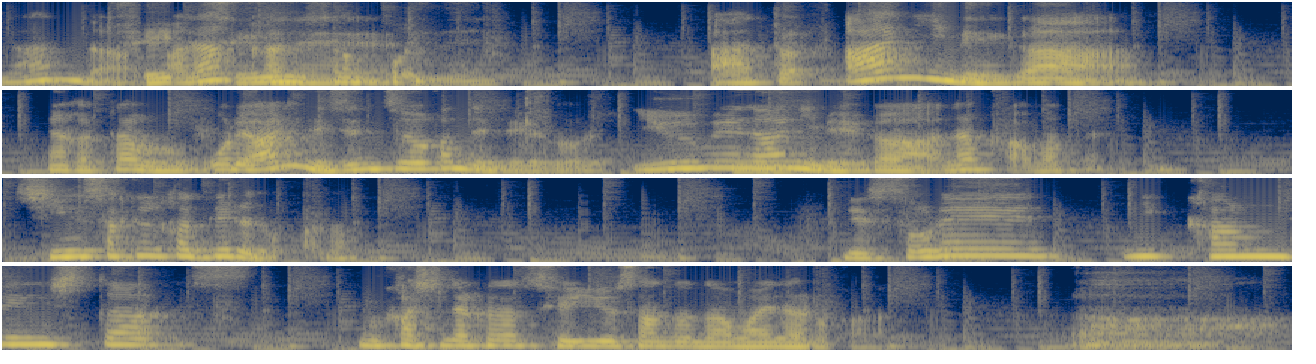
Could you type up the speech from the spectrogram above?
なんだ？声あ、なんか声優さんっねぽ、いね。あとアニメが、なんか多分、俺アニメ全然わかんないんだけど、有名なアニメが、なんかまた、新作が出るのかな？で、それに関連した昔亡くなった声優さんの名前なのかあ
